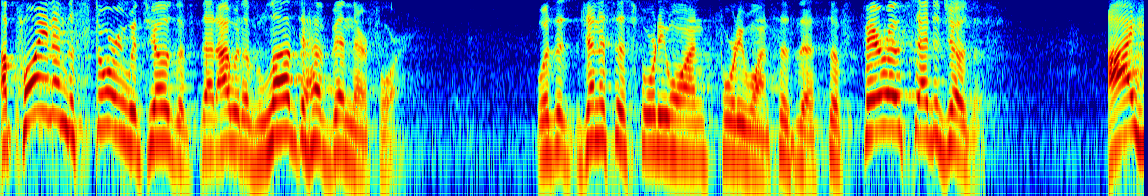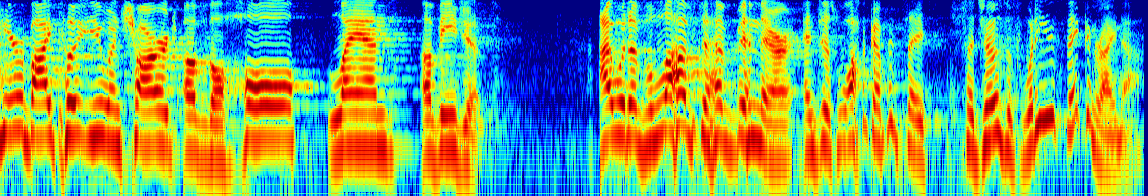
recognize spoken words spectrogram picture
a point in the story with Joseph that I would have loved to have been there for was it Genesis 41 41 says this. So Pharaoh said to Joseph, I hereby put you in charge of the whole land of Egypt. I would have loved to have been there and just walk up and say, So, Joseph, what are you thinking right now?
